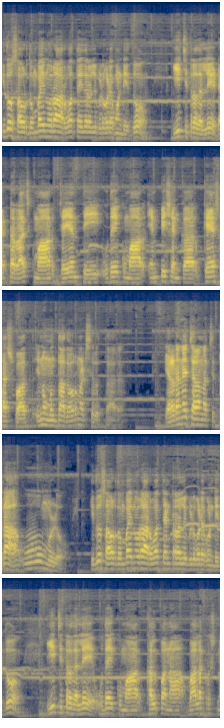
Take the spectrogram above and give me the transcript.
ಇದು ಸಾವಿರದ ಒಂಬೈನೂರ ಅರವತ್ತೈದರಲ್ಲಿ ಬಿಡುಗಡೆಗೊಂಡಿದ್ದು ಈ ಚಿತ್ರದಲ್ಲಿ doctor Rajkumar, Jayanthi Uday Kumar M P Shankar, K S Ashwath ಇನ್ನು ಮುಂತಾದವರು ನಟಿಸಿರುತ್ತಾರೆ. ಎರಡನೇ ಚಲನಚಿತ್ರ ಹೂವು ಮುಳ್ಳು. ಇದು ಸಾವಿರದ ಒಂಬೈನೂರ ಅರವತ್ತೆಂಟರಲ್ಲಿ ಬಿಡುಗಡೆಗೊಂಡಿದ್ದು, ಈ ಚಿತ್ರದಲ್ಲಿ ಉದಯ್ ಕುಮಾರ್ ಕಲ್ಪನಾ, ಬಾಲಕೃಷ್ಣ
